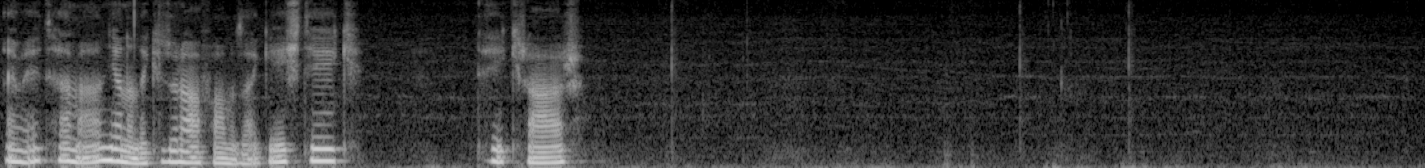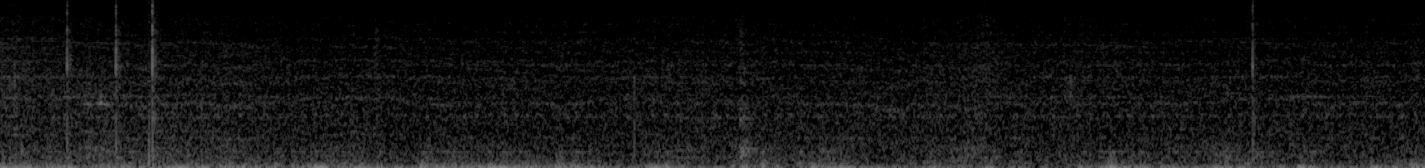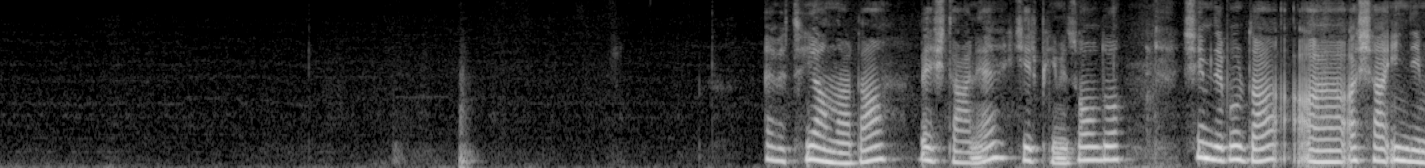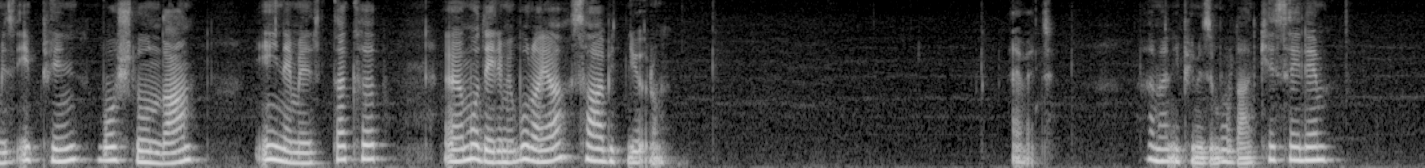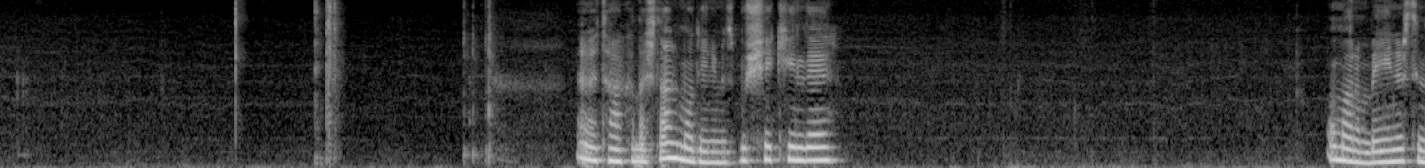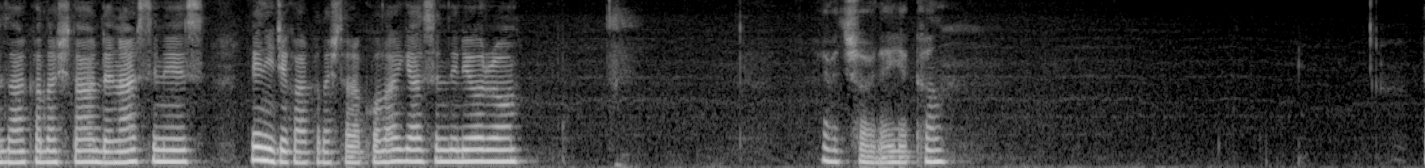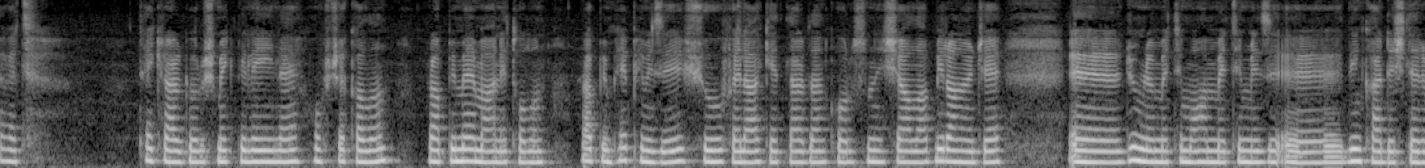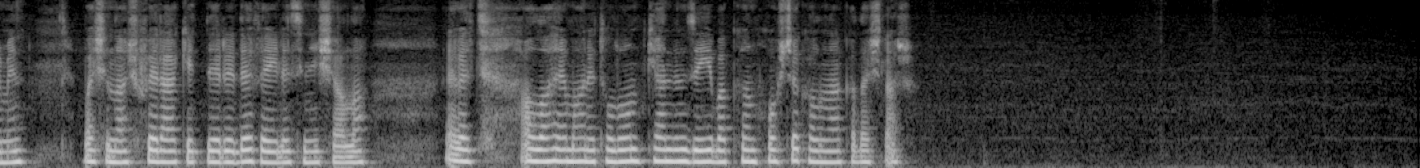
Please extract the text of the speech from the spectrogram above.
Evet hemen yanındaki zürafamıza geçtik. Tekrar Evet yanlarda 5 tane kirpiğimiz oldu. Şimdi burada aşağı indiğimiz ipin boşluğundan iğnemi takıp e, modelimi buraya sabitliyorum. Evet. Hemen ipimizi buradan keselim. Evet arkadaşlar modelimiz bu şekilde. Umarım beğenirsiniz arkadaşlar. Denersiniz. Deneyecek arkadaşlara kolay gelsin diliyorum. Evet şöyle yakın. Evet. Tekrar görüşmek dileğiyle. Hoşça kalın. Rabbime emanet olun. Rabbim hepimizi şu felaketlerden korusun inşallah. Bir an önce e, cümle ümmeti Muhammed'imizi e, din kardeşlerimin başından şu felaketleri def eylesin inşallah. Evet Allah'a emanet olun. Kendinize iyi bakın. Hoşça kalın arkadaşlar.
